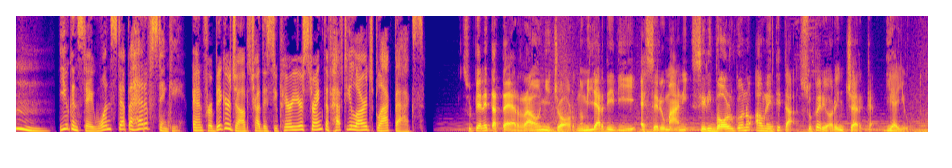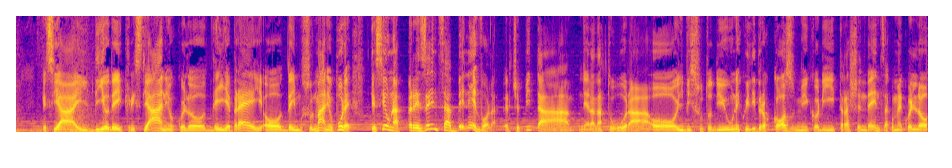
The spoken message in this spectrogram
hmm, you can stay one step ahead of stinky. And for bigger jobs, try the superior strength of Hefty Large Black Bags. Sul pianeta Terra ogni giorno miliardi di esseri umani si rivolgono a un'entità superiore in cerca di aiuto che sia il Dio dei cristiani o quello degli ebrei o dei musulmani, oppure che sia una presenza benevola percepita nella natura o il vissuto di un equilibrio cosmico di trascendenza come quello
